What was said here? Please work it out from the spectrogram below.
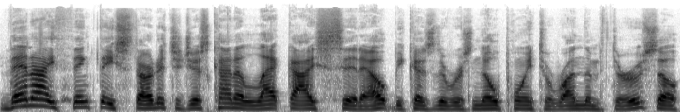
Then I think they started to just kind of let guys sit out because there was no point to run them through. So,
